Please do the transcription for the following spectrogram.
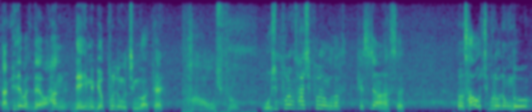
남피디 봤을 때 한 내 힘이 몇 프로 정도 친 것 같아? 한 50%? 50%랑 40% 정도밖에 쓰지 않았어요. 그럼 4, 50% 정도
